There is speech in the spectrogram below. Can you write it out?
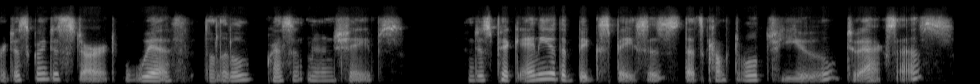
we're just going to start with the little crescent moon shapes and just pick any of the big spaces that's comfortable to you to access.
